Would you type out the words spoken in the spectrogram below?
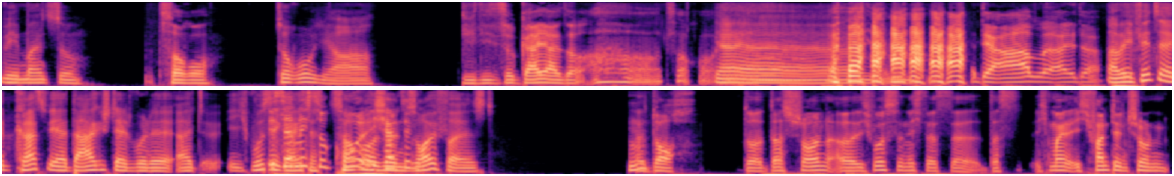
Wen meinst du? Zorro. Zorro? Ja. Die, die so geil, so, ah, Zorro. Ja, ja, ja, ja. Der Arme, Alter. Aber ich finde es halt krass, wie er dargestellt wurde. Halt, ich wusste Ist gar ja nicht, nicht dass so cool. Zorro Ich so ein den- Säufer ist. Hm? Äh, doch. Das schon, aber ich wusste nicht, dass der, das, ich meine, ich fand den schon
